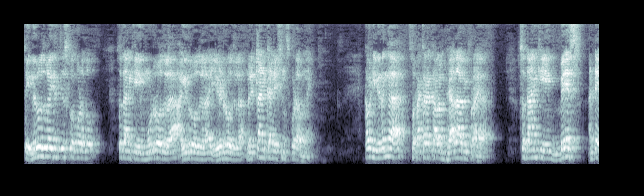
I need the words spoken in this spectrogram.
సో ఎన్ని రోజులు అయితే తీసుకోకూడదు? సో దానికి మూడు రోజుల ఐదు రోజుల ఏడు రోజుల మరి ఇట్లాంటి కండిషన్స్ కూడా ఉన్నాయి. కాబట్టి ఈ విధంగా సో రకరకాల భేదాభిప్రాయాలు. సో దానికి బేస్ అంటే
